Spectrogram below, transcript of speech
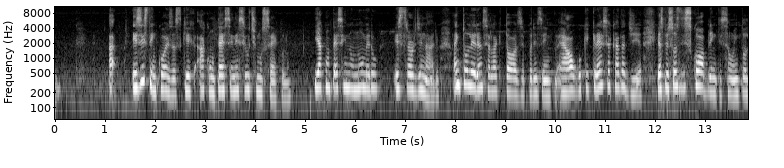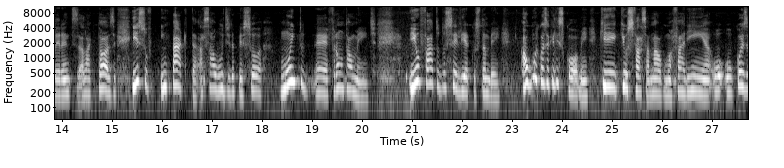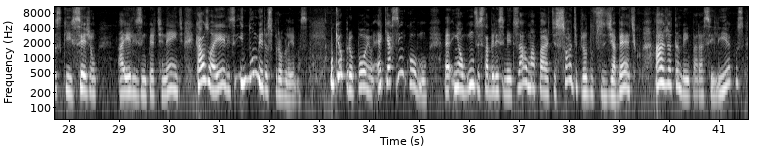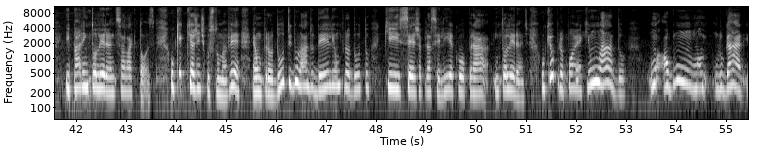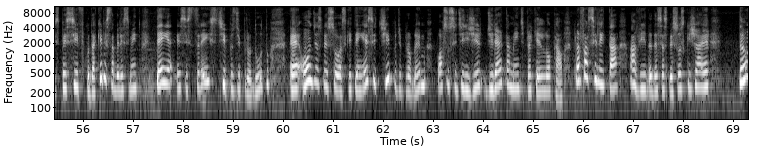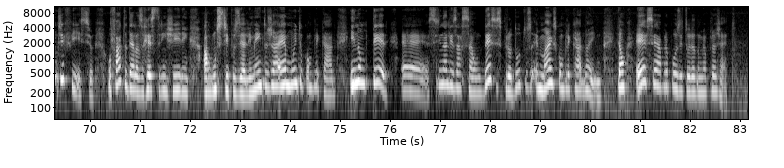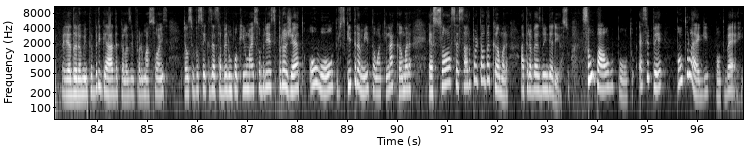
Existem coisas que acontecem nesse último século e acontecem num número extraordinário. A intolerância à lactose, por exemplo, é algo que cresce a cada dia. E as pessoas descobrem que são intolerantes à lactose. Isso impacta a saúde da pessoa muito é, frontalmente. E o fato dos celíacos também alguma coisa que eles comem que, que os faça mal, alguma farinha ou, ou coisas que sejam a eles impertinente, causam a eles inúmeros problemas. O que eu proponho é que, assim como é, em alguns estabelecimentos há uma parte só de produtos diabéticos, haja também para celíacos e para intolerantes à lactose. O que, que a gente costuma ver é um produto e do lado dele um produto que seja para celíaco ou para intolerante. O que eu proponho é que um lado um, algum lugar específico daquele estabelecimento tenha esses três tipos de produto, é, onde as pessoas que têm esse tipo de problema possam se dirigir diretamente para aquele local, para facilitar a vida dessas pessoas que já é tão difícil. O fato delas restringirem alguns tipos de alimentos já é muito complicado. E não ter é, sinalização desses produtos é mais complicado ainda. Então, essa é a propositura do meu projeto. Vereadora, muito obrigada pelas informações. Então, se você quiser saber um pouquinho mais sobre esse projeto ou outros que tramitam aqui na Câmara, é só acessar o portal da Câmara através do endereço sãopaulo.sp.leg.br.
